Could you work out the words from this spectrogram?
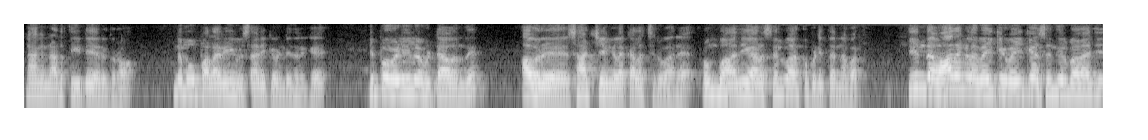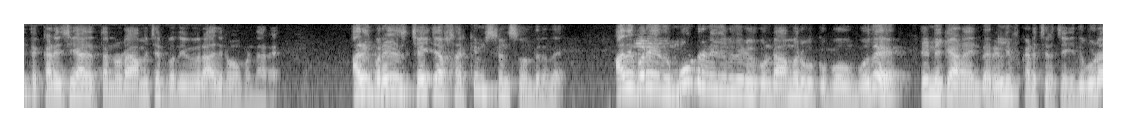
நாங்கள் நடத்திக்கிட்டே இருக்கிறோம். இன்னமும் பலரையும் விசாரிக்க வேண்டியது இருக்குது இப்போ வெளியில விட்டா வந்து அவர் சாட்சியங்களை கலைச்சிருவார். ரொம்ப அதிகார செல்வாக்கு பிடித்த நபர். இந்த வாதங்களை வைக்க வைக்க செந்தில் பாலாஜி கடைசியாக கடைசியா தன்னோட அமைச்சர் பதவியும் ராஜினாமா பண்ணாரு. அதுக்கு பிறகு சேஞ்ச் ஆஃப் சர்க்கிம்ஸ்டன்ஸ் வந்துருது. அதுக்கு பிறகு இது மூன்று நீதிபதிகள் கொண்ட அமர்வுக்கு போகும்போது இன்னைக்கான இந்த ரிலீஃப் கிடைச்சிருச்சு. இது கூட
